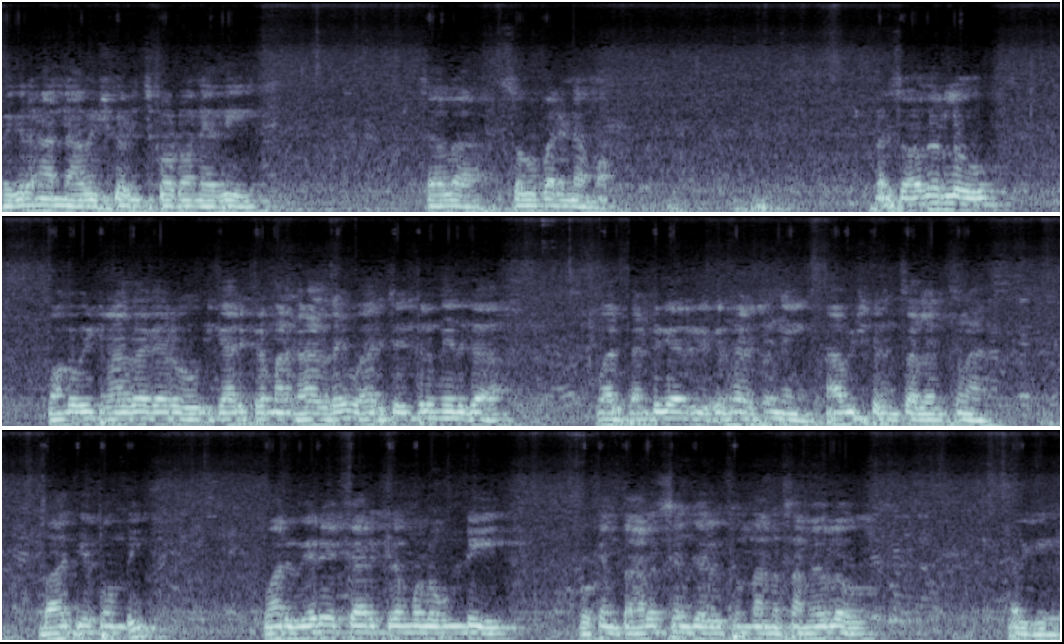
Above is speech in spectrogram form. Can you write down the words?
విగ్రహాన్ని ఆవిష్కరించుకోవడం అనేది చాలా శుభపరిణామం. మరి సోదరులు వంగవీటి రాధా గారు ఈ కార్యక్రమానికి హాజరై వారి చేతుల మీదుగా వారి తండ్రి గారి విగ్రహాన్ని ఆవిష్కరించాల్సిన బాధ్యత ఉంది. వారు వేరే కార్యక్రమంలో ఉండి ఒకంత ఆలస్యం జరుగుతుందన్న సమయంలో మరి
